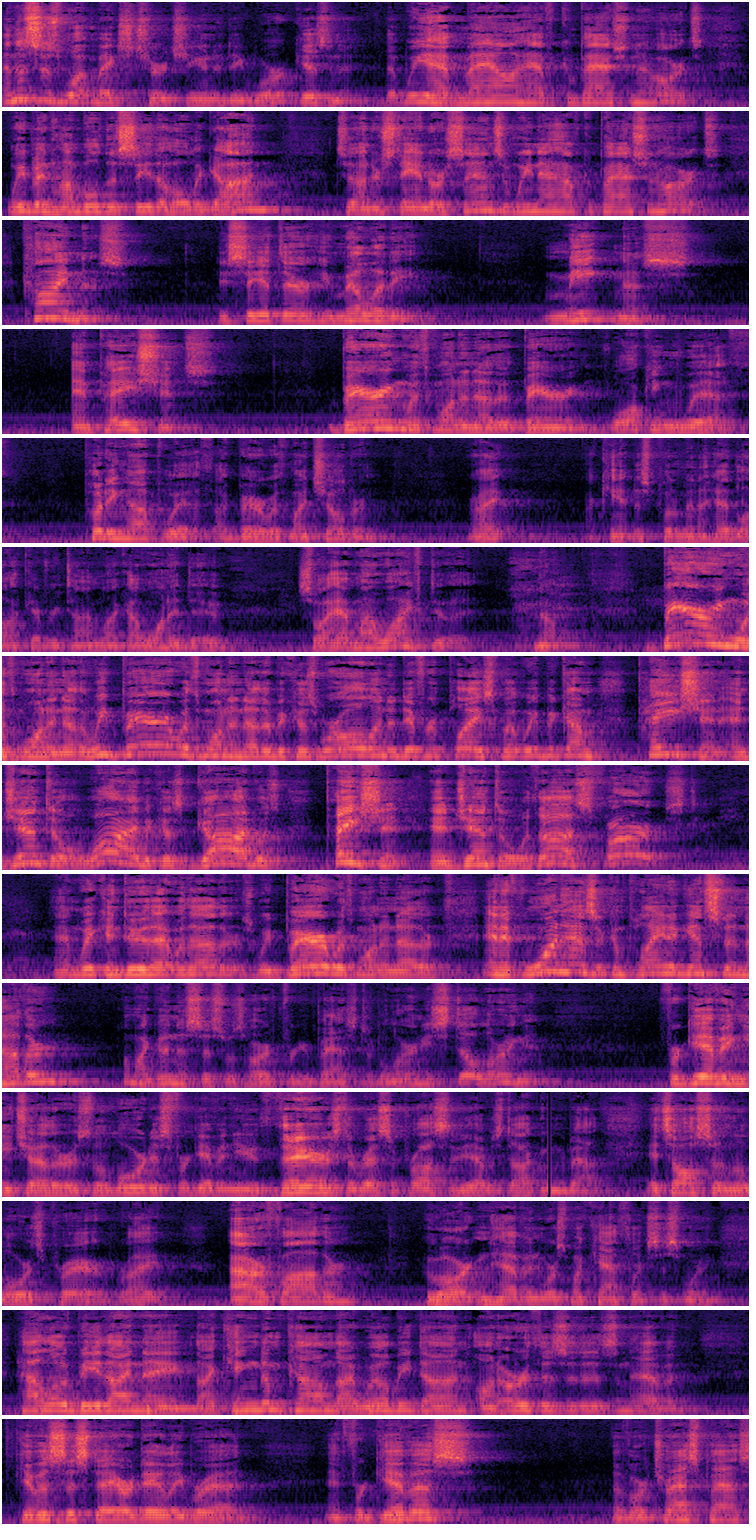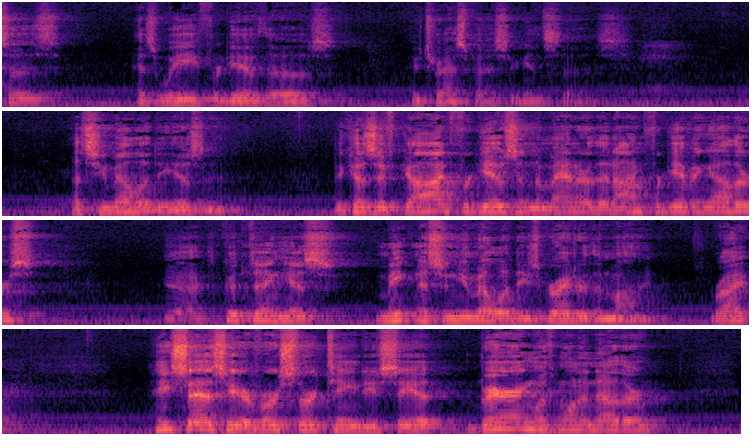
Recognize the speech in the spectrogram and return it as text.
And this is what makes church unity work, isn't it? That we have now have compassionate hearts. We've been humbled to see the Holy God, to understand our sins, and we now have compassionate hearts. Kindness. You see it there? Humility, meekness, and patience. Bearing with one another, bearing, walking with, putting up with. I bear with my children, right? I can't just put them in a headlock every time like I want to do. So I have my wife do it. No bearing with one another. We bear with one another because we're all in a different place, but we become patient and gentle. Why? Because God was patient and gentle with us first. And we can do that with others. We bear with one another. And if one has a complaint against another, oh my goodness, this was hard for your pastor to learn. He's still learning it. Forgiving each other as the Lord has forgiven you. There's the reciprocity I was talking about. It's also in the Lord's Prayer, right? Our Father, who art in heaven. Where's my Catholics this morning? Hallowed be thy name. Thy kingdom come, thy will be done on earth as it is in heaven. Give us this day our daily bread, and forgive us of our trespasses as we forgive those who trespass against us. That's humility, isn't it? Because if God forgives in the manner that I'm forgiving others, yeah, it's a good thing his meekness and humility is greater than mine, right? He says here, verse 13, do you see it? Bearing with one another,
